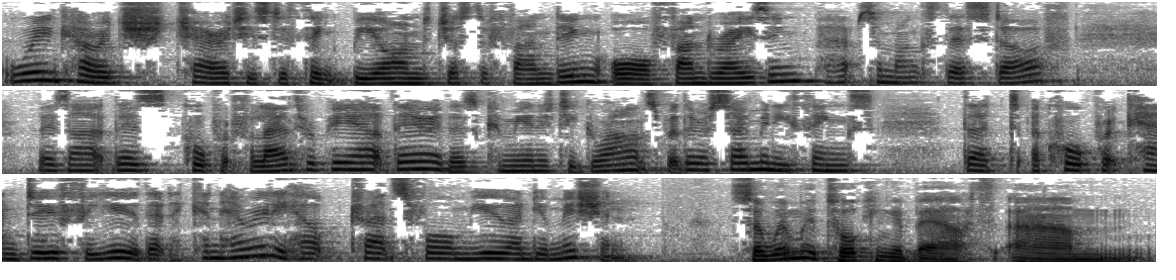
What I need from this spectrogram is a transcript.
we encourage charities to think beyond just the funding or fundraising, perhaps amongst their staff. There's, uh, there's corporate philanthropy out there, there's community grants, but there are so many things that a corporate can do for you that can really help transform you and your mission. So, when we're talking about um,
